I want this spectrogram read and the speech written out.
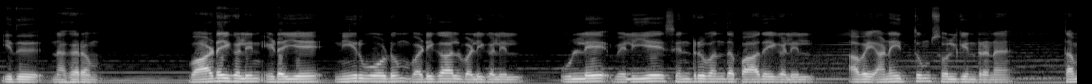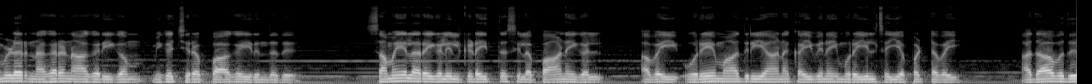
இது நகரம். வாடைகளின் இடையே நீர் ஓடும் வடிகால் வழிகளில் உள்ளே வெளியே சென்று வந்த பாதைகளில் அவை அனைத்தும் சொல்கின்றன. தமிழர் நகர நாகரிகம் மிகச்சிறப்பாக இருந்தது. சமையலறைகளில் கிடைத்த சில பானைகள் அவை ஒரே மாதிரியான கைவினை முறையில் செய்யப்பட்டவை. அதாவது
